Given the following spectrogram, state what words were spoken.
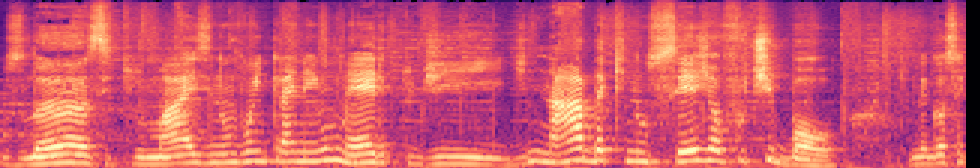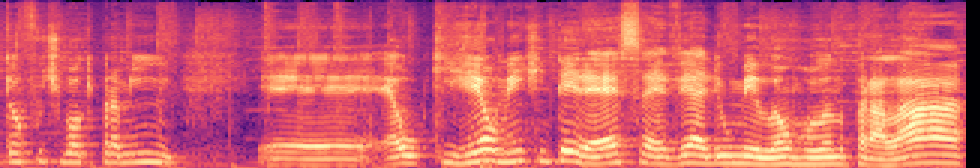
os lances e tudo mais, e não vou entrar em nenhum mérito de, de nada que não seja o futebol. O negócio aqui é o futebol que para mim é, é, o que realmente interessa, é ver ali o melão rolando para lá,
